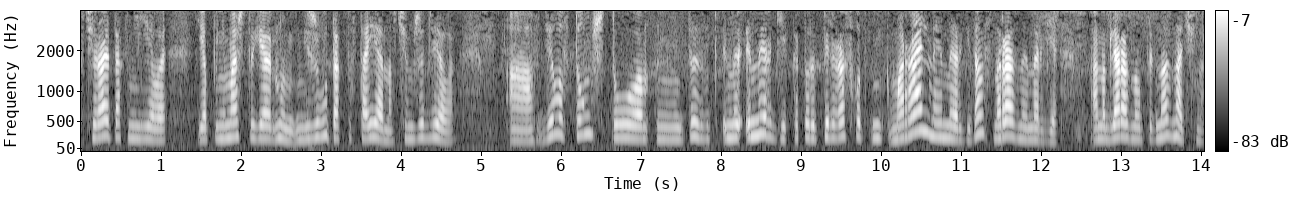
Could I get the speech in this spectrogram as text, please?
Вчера я так не ела. Я понимаю, что я ну, не живу так постоянно. В чем же дело? А дело в том, что вот вот энергия, которая перерасход, моральная энергия, да, у нас разная энергия, она для разного предназначена.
